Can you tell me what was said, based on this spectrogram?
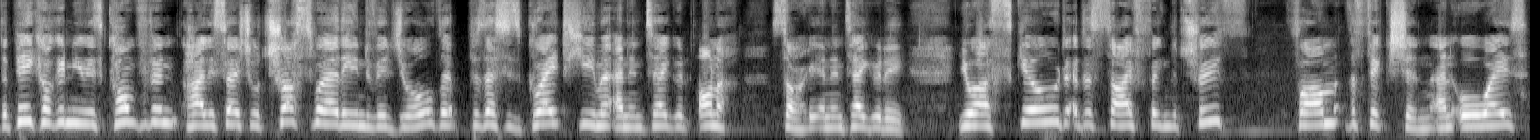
The peacock in you is confident, highly social, trustworthy individual that possesses great humor and integrity. Honor, sorry, and integrity. You are skilled at deciphering the truth from the fiction and always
